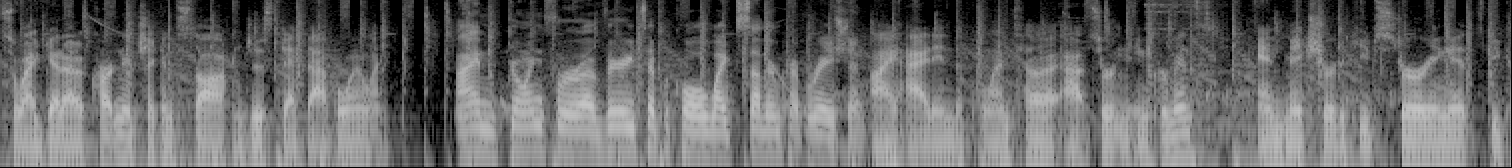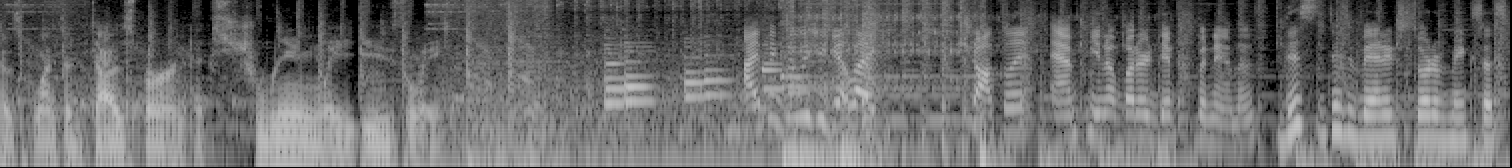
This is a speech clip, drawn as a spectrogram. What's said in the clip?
So I get a carton of chicken stock and just get that boiling. I'm going for a very typical, like, southern preparation. I add in the polenta at certain increments and make sure to keep stirring it because polenta does burn extremely easily. I think that we should get like chocolate and peanut butter dipped bananas. This disadvantage sort of makes us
